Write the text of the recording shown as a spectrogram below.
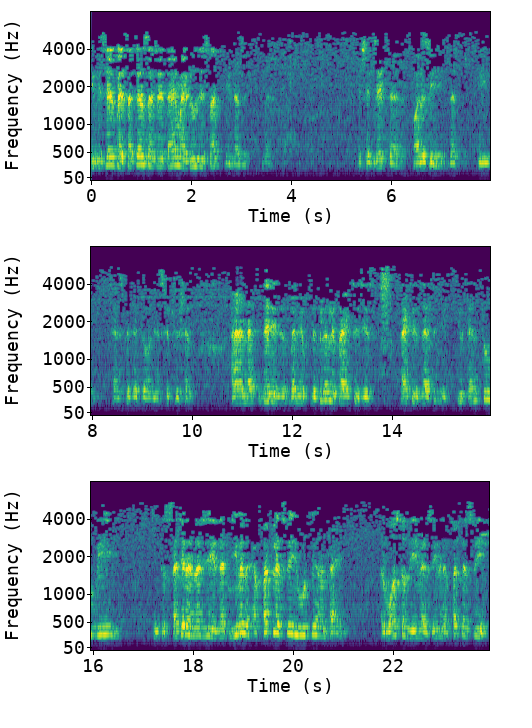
If he says by such and such a time I do this work, he does it. It's a great uh, quality that he transmitted to our institution. And there is, when you regularly practice is, practice that, you tend to be into such an energy that even effortlessly you would be on time. For most of the events, even effortlessly,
